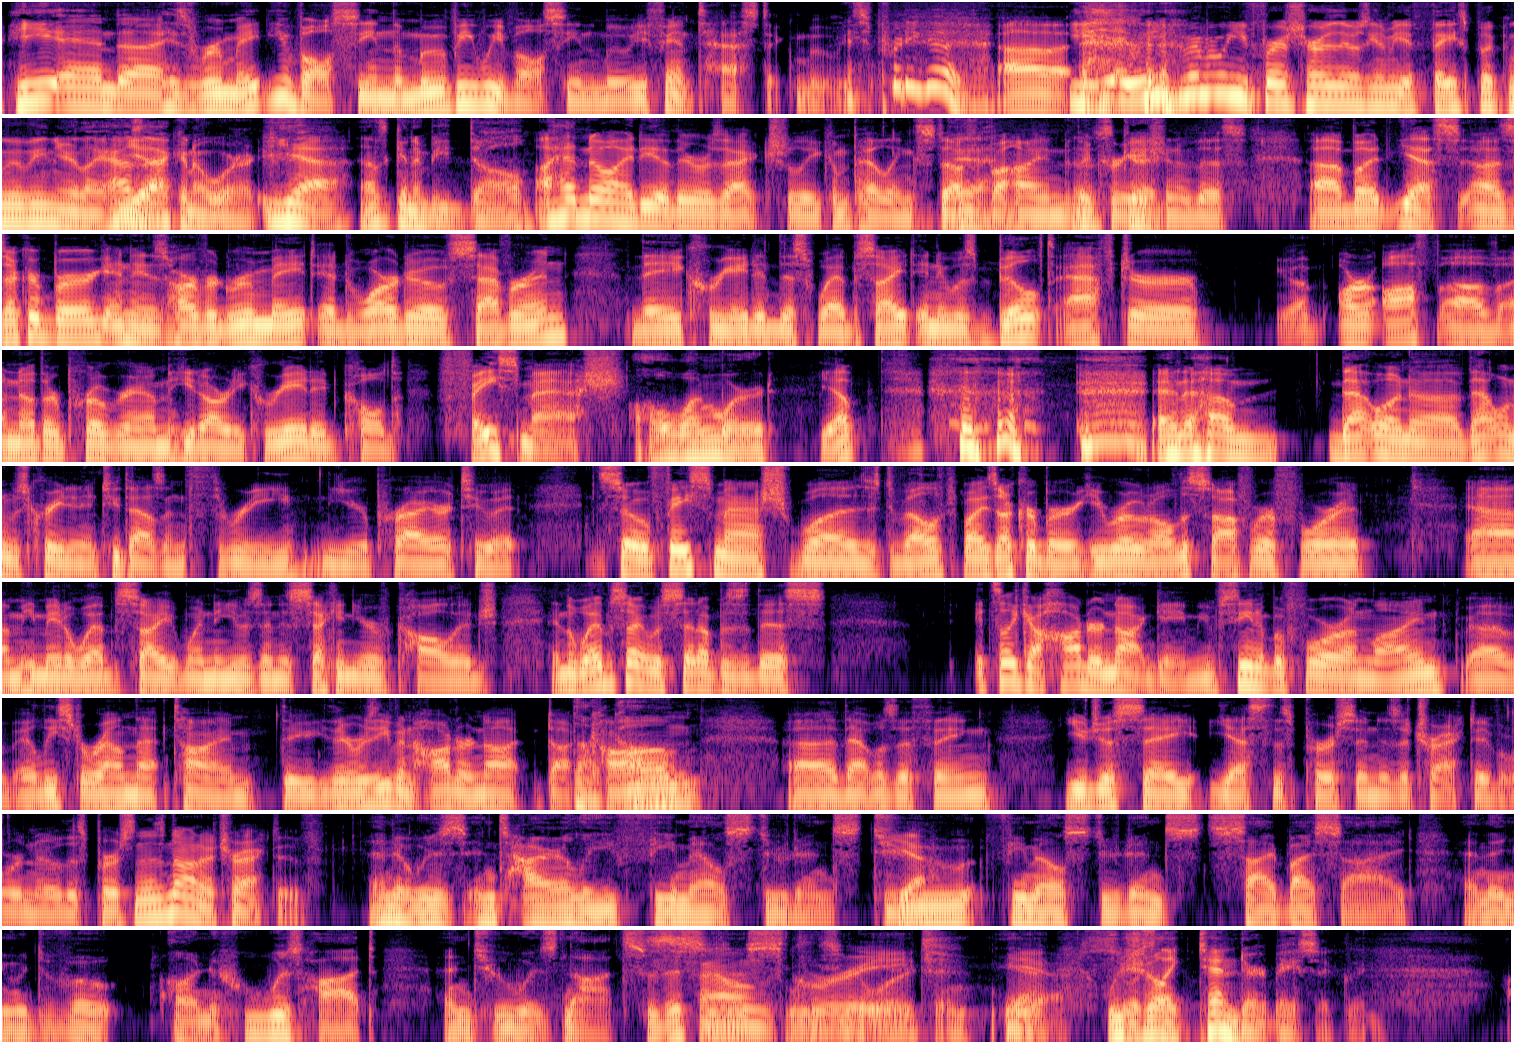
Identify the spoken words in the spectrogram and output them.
he and uh, his roommate, you've all seen the movie. We've all seen the movie. Fantastic movie. It's pretty good. Uh, you, you remember when you first heard there was going to be a Facebook movie, and you're like, "How's Yeah. that going to work?" Yeah. that's going to be dull. I had no idea there was actually compelling stuff Yeah, behind the creation good. of this. Uh, but yes, uh, Zuckerberg and his Harvard roommate Eduardo Saverin they created this website, and it was built after uh, or off of another program he'd already created called FaceMash. All one word. Yep. and um, that one, uh, that one was created in 2003, the year prior to it. So FaceMash was developed by Zuckerberg. He wrote all the software for it. Um, he made a website when he was in his second year of college, and the website was set up as this. It's like a hot or not game. You've seen it before online, uh, at least around that time. There, there was even hotornot.com. com. Uh, that was a thing. You just say, yes, this person is attractive, or no, this person is not attractive. And it was entirely female students, two Yeah. female students side by side, and then you would vote on who was hot and who was not. So this Sounds is a sleazy great. origin. Yeah. Yeah. So it's like Tinder, basically.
